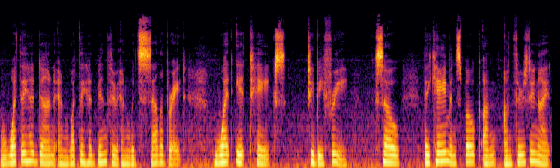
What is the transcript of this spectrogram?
what they had done and what they had been through, and would celebrate what it takes to be free. So they came and spoke on, on Thursday night.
